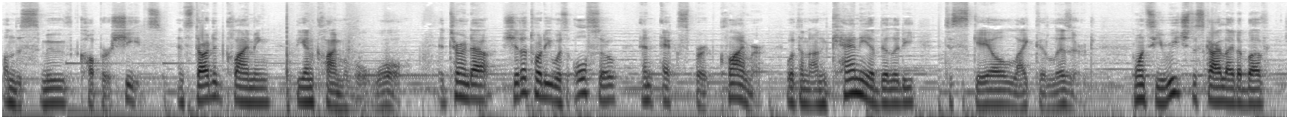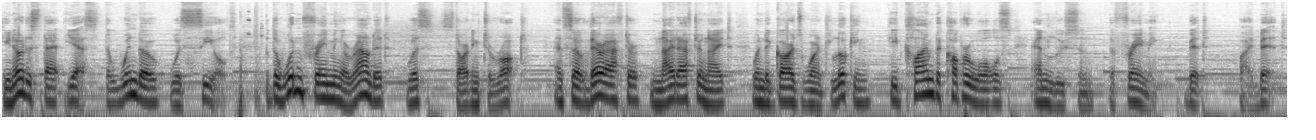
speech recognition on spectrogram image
on the smooth copper sheets and started climbing the unclimbable wall. It turned out Shiratori was also an expert climber, with an uncanny ability to scale like a lizard. Once he reached the skylight above, he noticed that, yes, the window was sealed, but the wooden framing around it was starting to rot. And so thereafter, night after night, when the guards weren't looking, he'd climb the copper walls and loosen the framing, bit by bit.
